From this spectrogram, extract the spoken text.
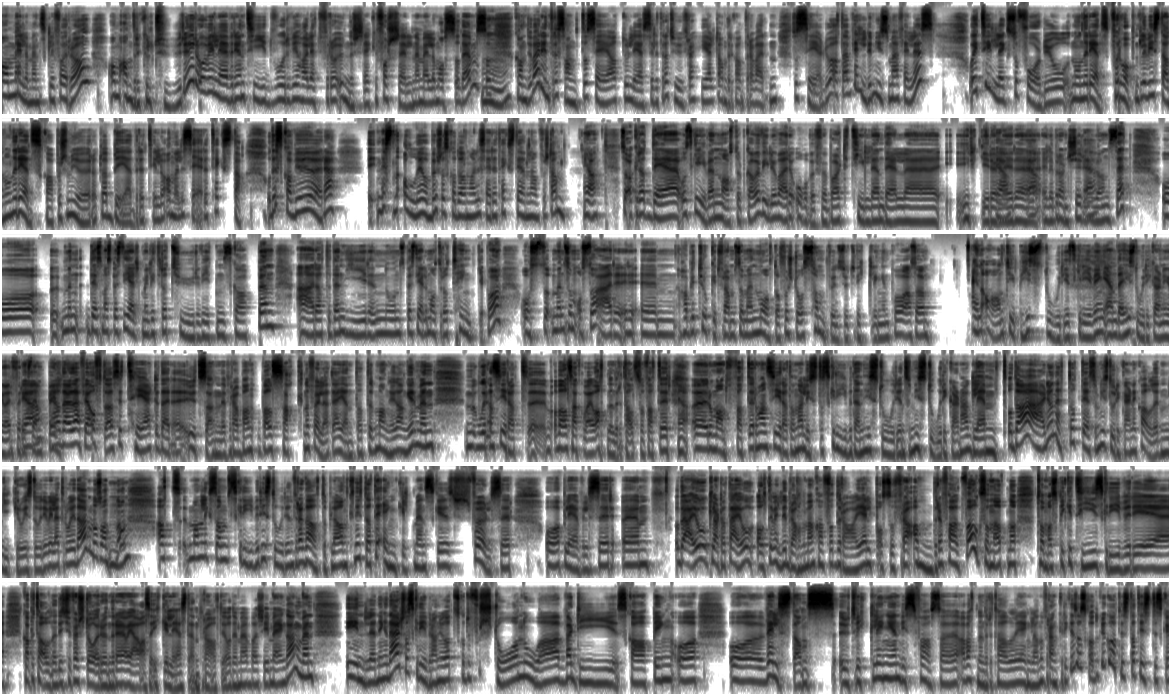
om mellommenneskelige forhold, om andre kulturer, og vi lever i en tid hvor vi har lett for å understreke forskjellene mellom oss og dem. Så mm. kan det jo være interessant å se at du leser litteratur fra helt andre kanter av verden, så ser du at det er veldig mye som er felles. Og i tillegg så får du jo noen forhåpentligvis da, noen redskaper som gjør at du er bedre til å analysere tekst. Da. Og det skal vi jo gjøre nesten alle jobber så skal du analysere tekst i en eller annen forstand. Ja, Så akkurat det å skrive en masteroppgave vil jo være overførbart til en del uh, yrker eller, ja, ja. Eh, eller bransjer ja. uansett. Og, men det som er spesielt med litteraturvitenskapen, er at den gir noen spesielle måter å tenke på, også, men som også er, um, har blitt trukket fram som en måte å forstå samfunnsutviklingen på. altså en annen type historieskriving enn det historikerne gjør, f.eks. Ja, ja, det er jo derfor jeg ofte har sitert det der utsagnet fra Balzac. Nå føler jeg at jeg har gjentatt det mange ganger, men hvor han sier at eh, Balzac var jo 1800-tallsforfatter, ja. Eh, romanforfatter, og han sier at han har lyst til å skrive den historien som historikerne har glemt. Og da er det jo nettopp det som historikerne kaller mikrohistorie, vil jeg tro i dag. Noe sånt mm. noe. At man liksom skriver historien fra gateplan, knytta til enkeltmenneskers følelser og opplevelser og det er jo klart at det er jo alltid veldig bra når man kan få drahjelp også fra andre fagfolk. sånn at når Thomas Piketty skriver i eh, 'Kapitalen i det 21. århundre', og jeg har altså ikke lest den fra A til Å, det må jeg bare si med en gang, men i innledningen der så skriver han jo at skal du forstå noe av verdiskaping og, og velstandsutvikling i en viss fase av 1800-tallet i England og Frankrike, så skal du ikke gå til statistisk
